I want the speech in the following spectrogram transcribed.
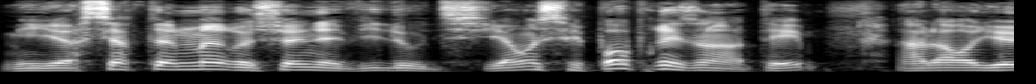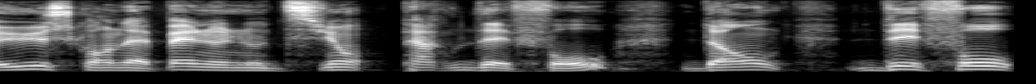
mais il a certainement reçu un avis d'audition. Il s'est pas présenté. Alors, il y a eu ce qu'on appelle une audition par défaut. Donc, défaut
